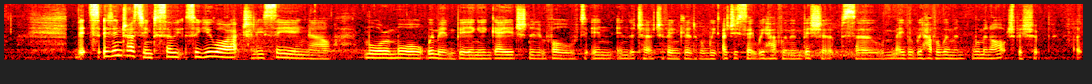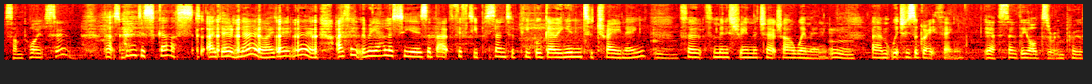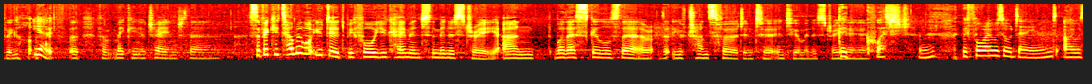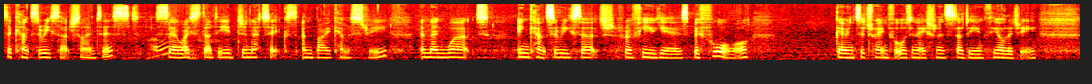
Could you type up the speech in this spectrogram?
It's, it's interesting. To, so so you are actually seeing now more and more women being engaged and involved in, in the Church of England. And we, as you say, we have women bishops, so maybe we have a women woman archbishop at some point soon. That's been discussed. I don't know. I don't know. I think the reality is about 50% of people going into training mm. for, for ministry in the church are women, mm. um, which is a great thing. Yes, so the odds are improving yeah. for, for making a change there. So, Vicky, tell me what you did before you came into the ministry, and were there skills there that you've transferred into, into your ministry Good here? question. Before I was ordained, I was a cancer research scientist. Oh. So I oh. studied genetics and biochemistry, and then worked in cancer research for a few years before going to train for ordination and studying theology.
